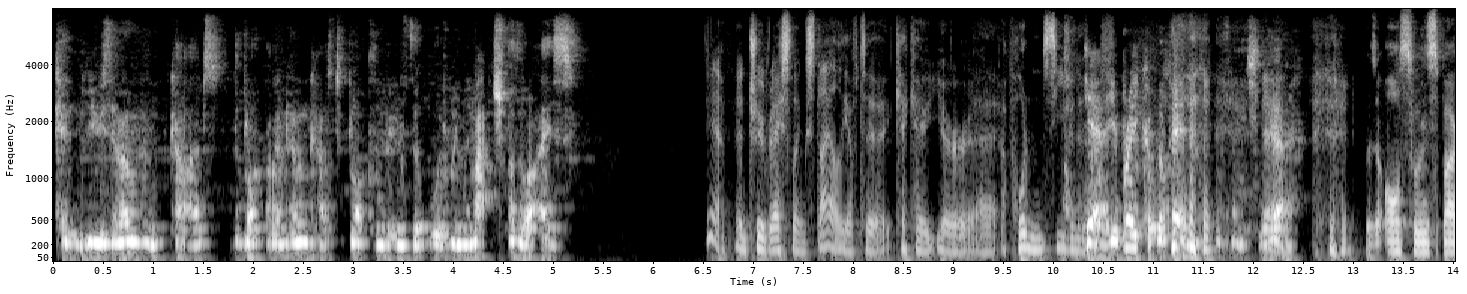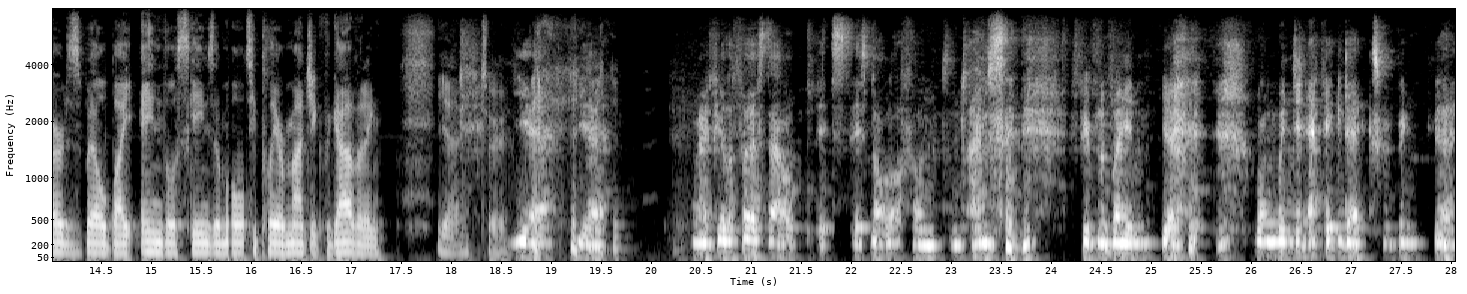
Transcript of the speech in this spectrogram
can use their own cards, the block on their own cards, to block the move that would win the match otherwise. Yeah, in true wrestling style, you have to kick out your uh, opponents even. if- Yeah, you break up the pin. essentially, yeah. Was it also inspired as well by endless games of multiplayer Magic the Gathering? Yeah, true. Yeah, yeah. I mean, if you're the first out, it's it's not a lot of fun sometimes. People are playing yeah long-winded epic decks with big uh,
